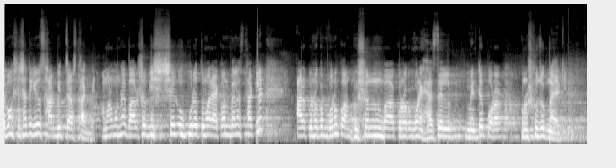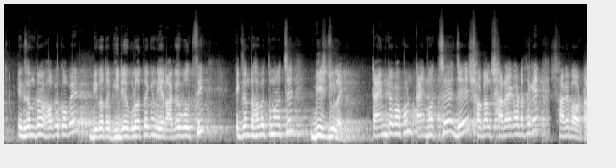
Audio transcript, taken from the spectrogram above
এবং সে সাথে কিছু সার্ভিস চার্জ থাকবে। আমার মনে হয় বারোশো বিশের উপরে তোমার অ্যাকাউন্ট ব্যালেন্স থাকলে আর কোনো রকম কোনো কনফিউশন বা কোনো রকম কোনো হ্যাসেলমেন্টে পড়ার কোনো সুযোগ নাই আর কি। এক্সামটা হবে কবে? বিগত ভিডিওগুলোতে কিন্তু এর আগেও বলছি। এক্সামটা হবে তোমার হচ্ছে বিশ জুলাই। টাইমটা কখন? টাইম হচ্ছে যে সকাল সাড়ে এগারোটা থেকে সাড়ে বারোটা।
